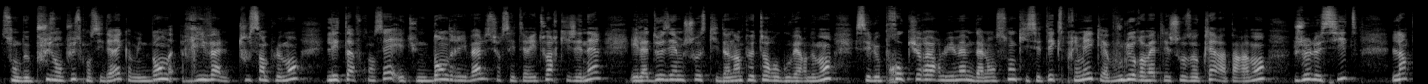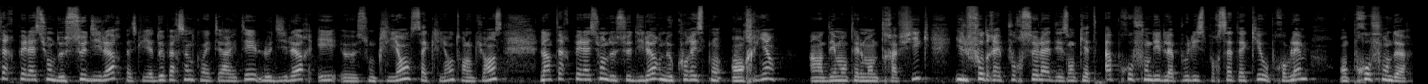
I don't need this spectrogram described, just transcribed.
sont de plus en plus considérés comme une bande rivale. Tout simplement, l'État français est une bande rivale sur ces territoires qui génèrent. Et la deuxième chose qui donne un peu tort au gouvernement, c'est le procureur lui-même même d'Alençon qui s'est exprimé, qui a voulu remettre les choses au clair apparemment. Je le cite, l'interpellation de ce dealer, parce qu'il y a deux personnes qui ont été arrêtées, le dealer et euh, son client, sa cliente en l'occurrence, l'interpellation de ce dealer ne correspond en rien à un démantèlement de trafic. Il faudrait pour cela des enquêtes approfondies de la police pour s'attaquer au problème en profondeur.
